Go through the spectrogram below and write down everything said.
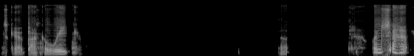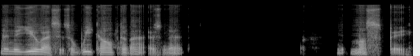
let's go back a week. When does it happen in the US? It's a week after that, isn't it? It must be.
